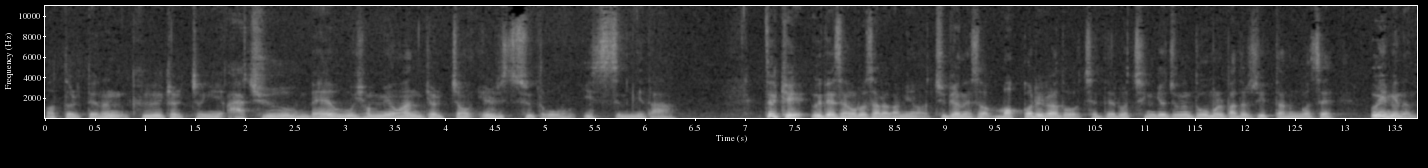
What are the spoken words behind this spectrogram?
어떨 때는 그 결정이 아주 매우 현명한 결정일 수도 있습니다. 특히 의대생으로 살아가며 주변에서 먹거리라도 제대로 챙겨주는 도움을 받을 수 있다는 것의 의미는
